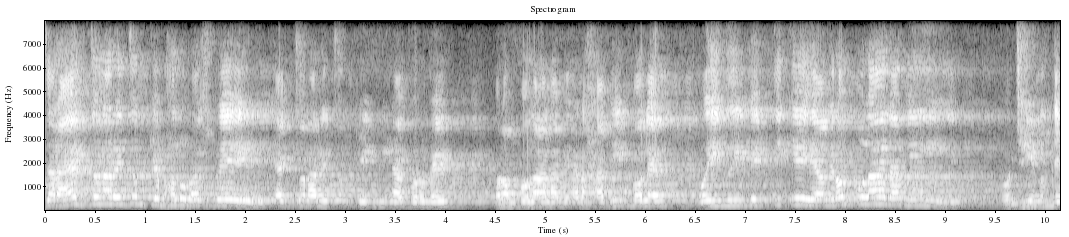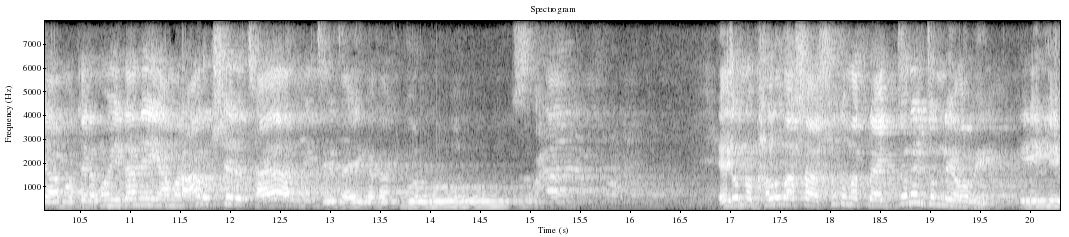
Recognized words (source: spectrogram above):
যারা একজন আরেকজনকে ভালোবাসবে, একজন আরেকজনকে ঘৃণা করবে। রব্বুল আলামিনের হাবিব বলেন, ওই দুই ব্যক্তিকে আমি রব্বুল আলামিন কঠিন কিয়ামতের ময়দানে আমার আরশের ছায়ার নিচে জায়গা দান করব। এজন্য ভালোবাসা শুধুমাত্র একজনের জন্য হবে, তিনি কে?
